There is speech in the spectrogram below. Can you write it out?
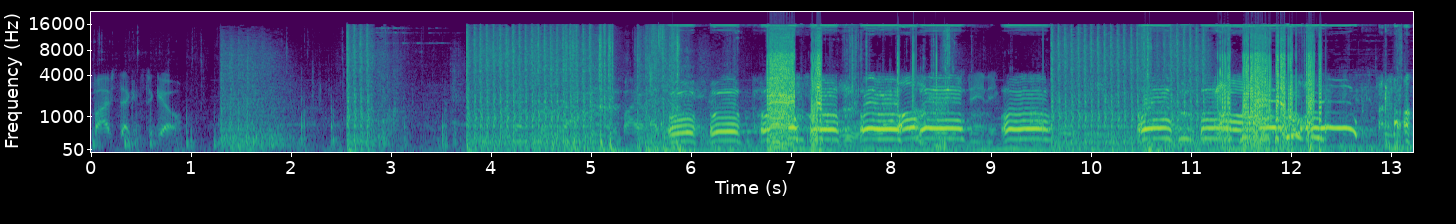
Five seconds to go. Oh, oh, oh, oh, oh, oh, oh, oh, oh, oh,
